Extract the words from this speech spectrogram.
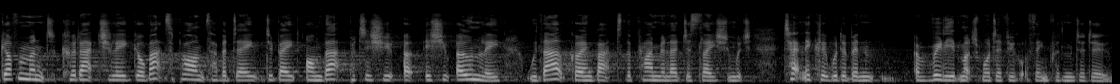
government could actually go back to Parliament to have a day, debate on that issue, uh, issue only without going back to the primary legislation, which technically would have been a really much more difficult thing for them to do.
